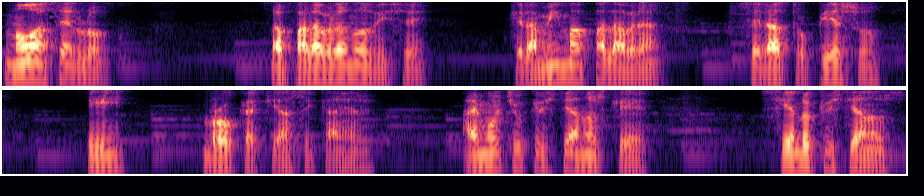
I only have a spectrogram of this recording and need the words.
No hacerlo. La palabra nos dice que la misma palabra será tropiezo y roca que hace caer. Hay muchos cristianos que, siendo cristianos,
